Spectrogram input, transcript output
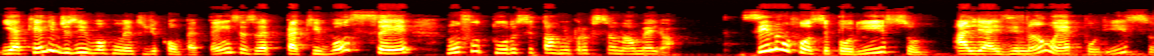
E aquele desenvolvimento de competências é para que você, no futuro, se torne um profissional melhor. Se não fosse por isso, aliás, e não é por isso,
